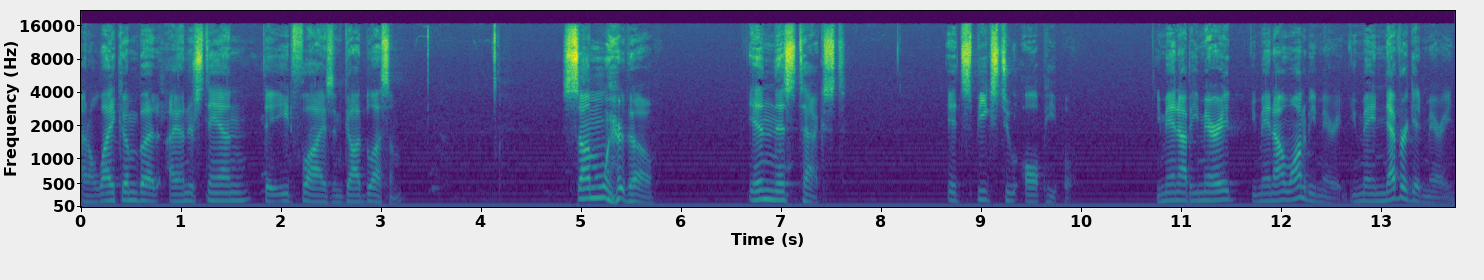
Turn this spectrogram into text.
I don't like them, but I understand they eat flies and God bless them. Somewhere, though, in this text, it speaks to all people. You may not be married. You may not want to be married. You may never get married.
